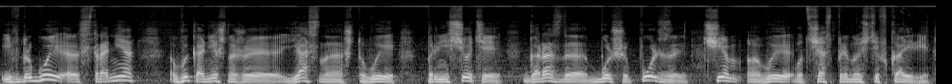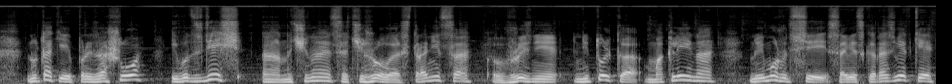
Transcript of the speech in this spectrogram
И в другой стране вы, конечно же, ясно, что вы принесете гораздо больше пользы, чем вы вот сейчас приносите в Кайре. Ну, так и произошло. И вот здесь э, начинается тяжелая страница в жизни не только Маклейна, но и, может, всей советской разведки,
